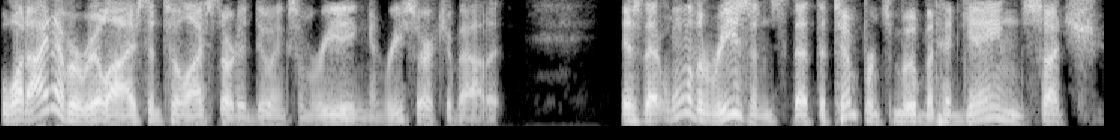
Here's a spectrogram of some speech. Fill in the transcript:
what I never realized until I started doing some reading and research about it is that one of the reasons that the temperance movement had gained such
